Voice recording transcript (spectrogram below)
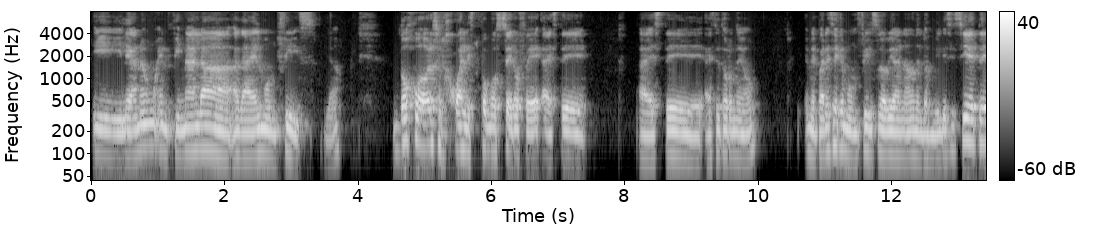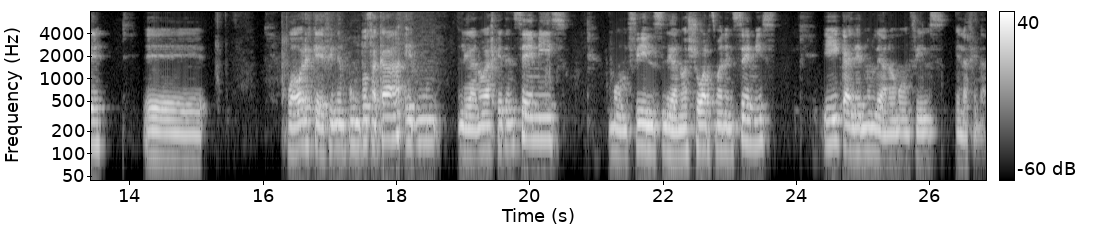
y le ganó en final a, Gael Monfils, ¿ya? Dos jugadores a los cuales pongo cero fe a este, a este, a este torneo. Me parece que Monfils lo había ganado en el 2017. Eh, jugadores que defienden puntos acá. Edmund le ganó a Gasquet en semis. Monfils le ganó a Schwartzman en semis. Y Kyle Edmund le ganó a Monfils en la final.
